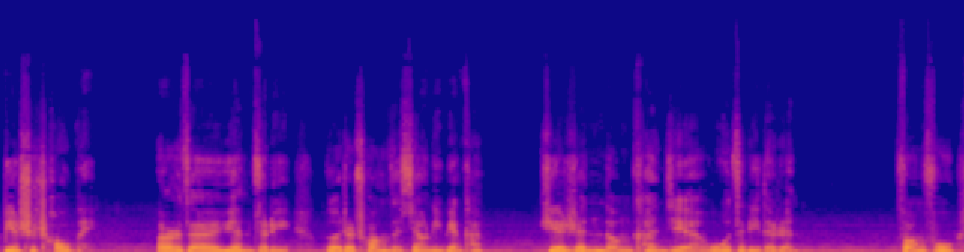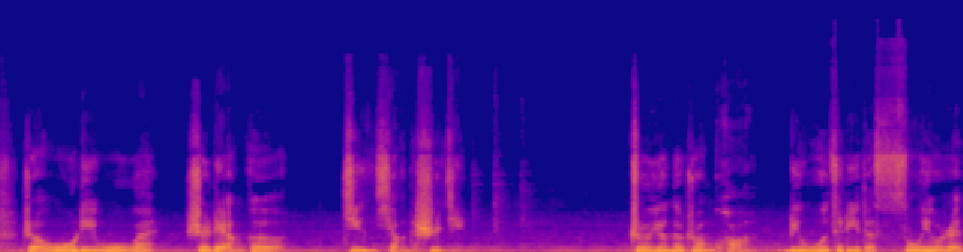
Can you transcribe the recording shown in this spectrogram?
便是朝北，而在院子里隔着窗子向里边看，却仍能看见屋子里的人，仿佛这屋里屋外是两个镜像的世界。这样的状况令屋子里的所有人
